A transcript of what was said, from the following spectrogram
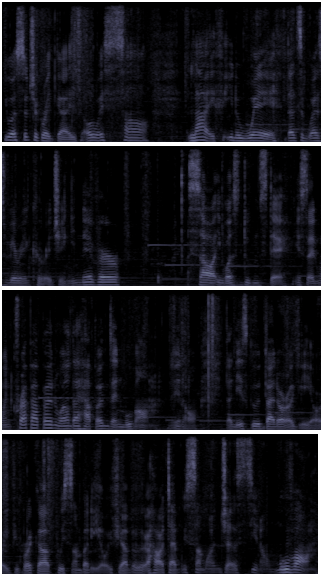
he was such a great guy. He always saw life in a way that was very encouraging. He never saw it was doomsday. He said, when crap happened, well, that happened and move on. You know, that is good, bad, or ugly. Or if you break up with somebody, or if you have a hard time with someone, just, you know, move on.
